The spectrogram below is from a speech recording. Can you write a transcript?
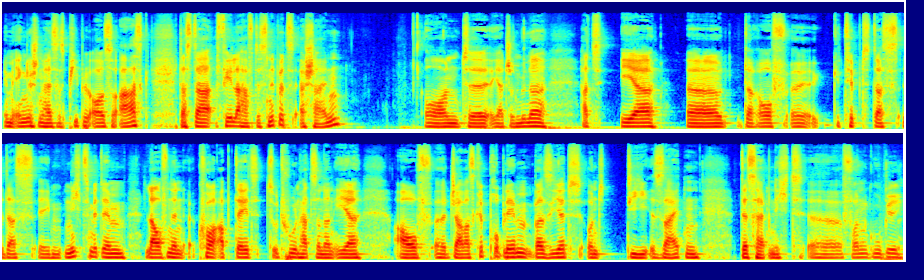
im Englischen heißt es People Also Ask, dass da fehlerhafte Snippets erscheinen. Und äh, ja, John Müller hat eher äh, darauf äh, getippt, dass das eben nichts mit dem laufenden Core-Update zu tun hat, sondern eher auf äh, JavaScript-Problemen basiert und die Seiten deshalb nicht äh, von Google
